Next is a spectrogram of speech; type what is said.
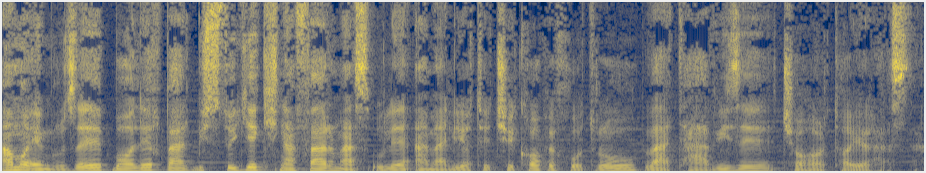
اما امروزه بالغ بر 21 نفر مسئول عملیات چکاپ خودرو و تعویض چهار تایر هستند.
